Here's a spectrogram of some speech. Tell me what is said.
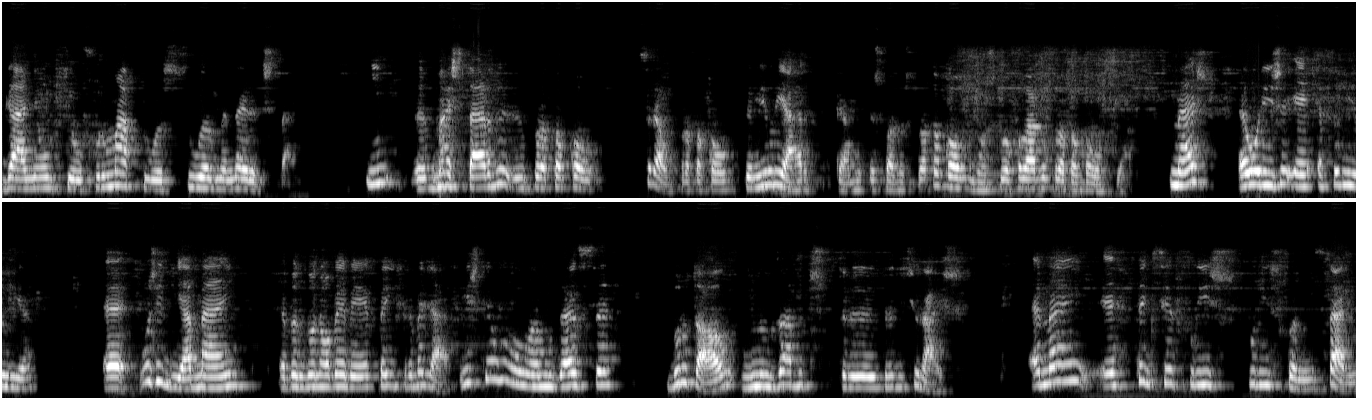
ganham o seu formato, a sua maneira de estar. E, eh, mais tarde, o protocolo será o protocolo familiar, que há muitas formas de protocolo, não estou a falar do protocolo oficial. Mas a origem é a família. Uh, hoje em dia, a mãe abandona o bebê para ir trabalhar. Isto é uma mudança brutal nos hábitos tra tradicionais. A mãe eh, tem que ser feliz por isso for necessário.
